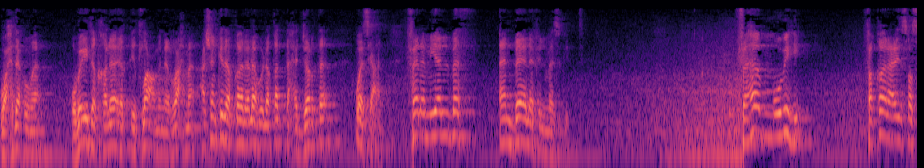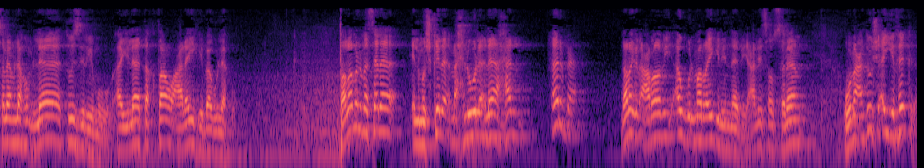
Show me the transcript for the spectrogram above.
وحدهما وبقية الخلائق يطلعوا من الرحمة. عشان كده قال له لقد تحجرت واسعا. فلم يلبث أن بال في المسجد. فهموا به. فقال عليه الصلاة والسلام لهم لا تزرموا أي لا تقطعوا عليه بوله. طالما المسألة المشكلة محلولة لها حل. أربع. ده راجل أعرابي أول مرة يجي للنبي عليه الصلاة والسلام وما عندوش أي فكرة.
